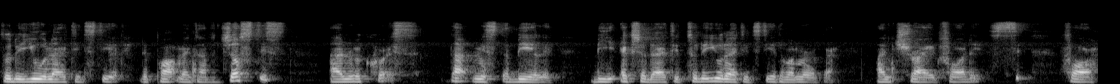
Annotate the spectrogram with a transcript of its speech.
to the United States Department of Justice and request that Mr. Bailey be extradited to the United States of America and tried for the for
